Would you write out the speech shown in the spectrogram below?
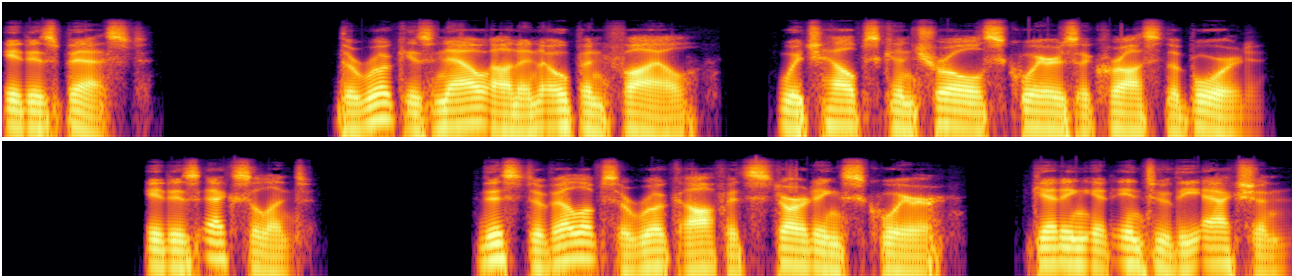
It is best. The rook is now on an open file, which helps control squares across the board. It is excellent. This develops a rook off its starting square, getting it into the action.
